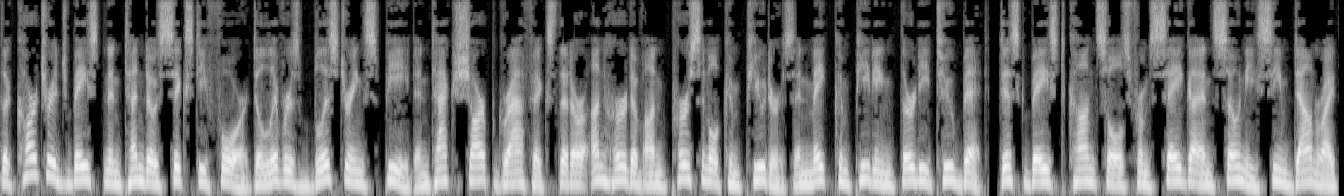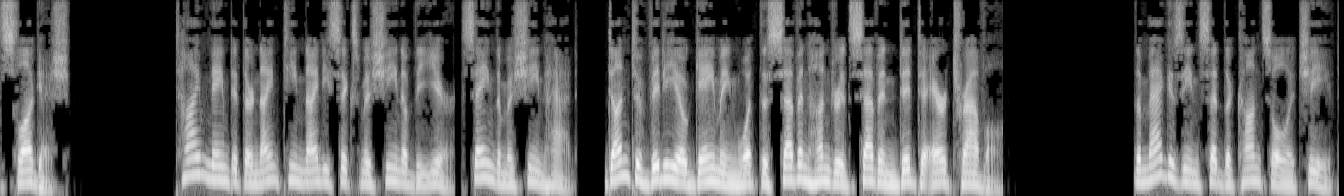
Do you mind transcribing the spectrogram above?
the cartridge-based Nintendo 64 delivers blistering speed and tack-sharp graphics that are unheard of on personal computers and make competing 32-bit, disc-based consoles from Sega and Sony seem downright sluggish. Time named it their 1996 Machine of the Year, saying the machine had done to video gaming what the 707 did to air travel. The magazine said the console achieved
